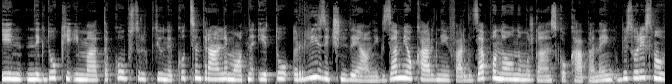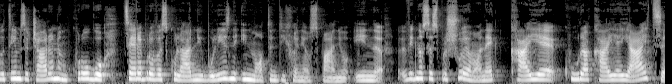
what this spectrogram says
In nekdo, ki ima tako obstruktivne kot centralne motne, je to rizični dejavnik za miokardni infarkt, za ponovno možgansko kapanje. In v bistvu res smo v tem začaranem krogu cerebrovaskularnih bolezni in moten dihanja v spanju. In vedno se sprašujemo, ne, kaj je kura, kaj je jajce,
